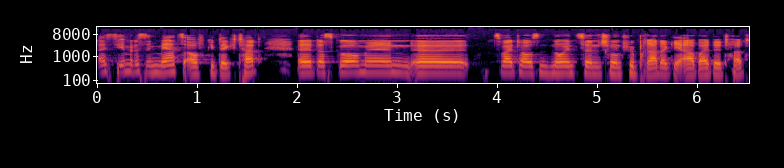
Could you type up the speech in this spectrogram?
als die Emma das im März aufgedeckt hat, äh, dass Gorman äh, 2019 schon für Prada gearbeitet hat.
